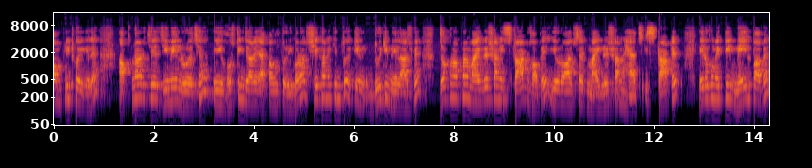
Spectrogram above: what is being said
কমপ্লিট হয়ে গেলে আপনার যে জিমেইল রয়েছে, এই হোস্টিং জারে অ্যাকাউন্ট তৈরি করা সেখানে কিন্তু একটি, দুইটি মেল আসবে। যখন আপনার মাইগ্রেশন স্টার্ট হবে your website migration has started এরকম একটি মেইল পাবেন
